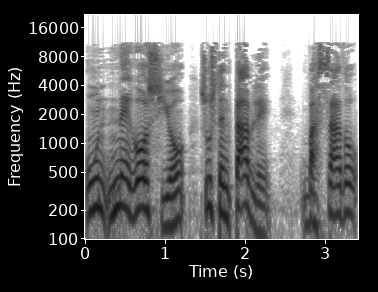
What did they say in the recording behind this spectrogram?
un negocio sustentable basado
